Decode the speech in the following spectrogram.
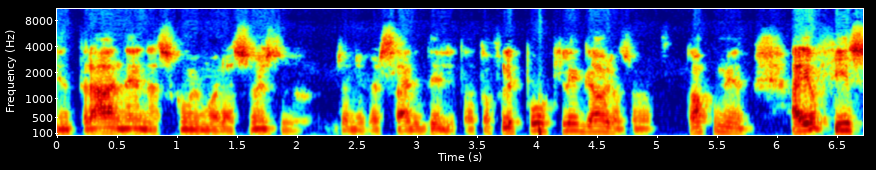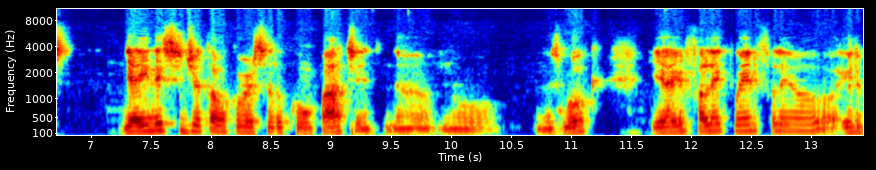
entrar né, nas comemorações do, do aniversário dele? Tal, tal. Eu falei: Pô, que legal, já só toco mesmo. Aí eu fiz. E aí, nesse dia, eu estava conversando com o Paty no, no, no Smoke, e aí eu falei com ele, falei, eu, ele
